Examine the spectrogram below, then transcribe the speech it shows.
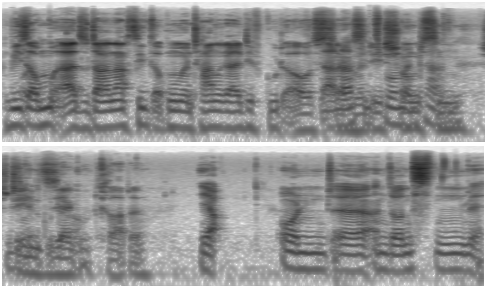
Wie es auch, also danach sieht es auch momentan relativ gut aus. Danach die Chancen stehen sehr gut, gut gerade. Ja. Und äh, ansonsten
